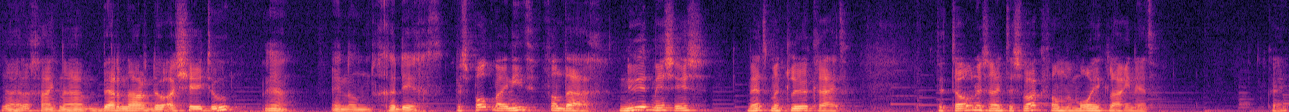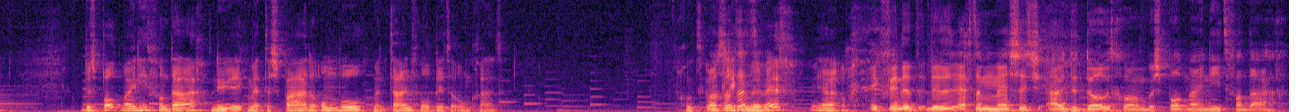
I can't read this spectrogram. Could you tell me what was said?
Nou, dan ga ik naar Bernardo Haché toe. Ja. En dan gedicht. Bespot mij niet vandaag, nu het mis is, met mijn kleurkrijt. De tonen zijn te zwak van mijn mooie klarinet. Oké. Bespot mij niet vandaag, nu ik met de spade omwol mijn tuin vol bitter onkruid. Goed, Was dat hem het? weer weg. Ja, Ik vind het, dit is echt een message uit de dood gewoon. Bespot mij niet vandaag.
